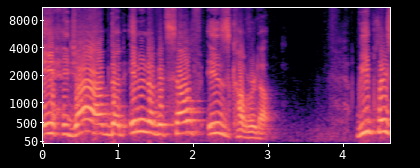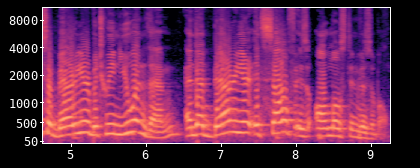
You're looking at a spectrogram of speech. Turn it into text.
A hijab that in and of itself is covered up. We place a barrier between you and them, and that barrier itself is almost invisible.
